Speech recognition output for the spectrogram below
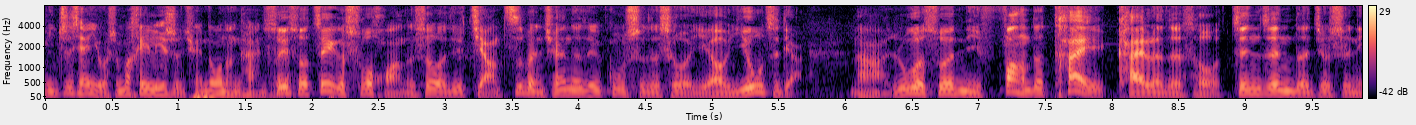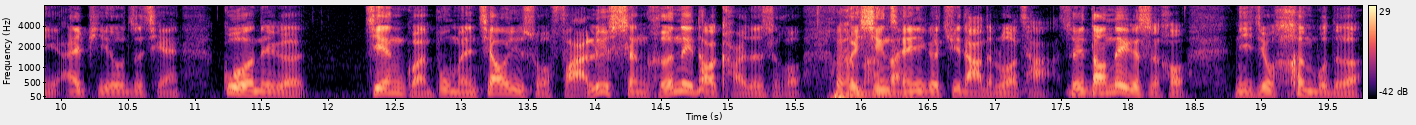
你之前有什么黑历史，全都能看出来。所以说，这个说谎的时候，就讲资本圈的这个故事的时候，也要悠着点儿啊。如果说你放得太开了的时候，真正的就是你 IPO 之前过那个监管部门、交易所法律审核那道坎儿的时候，会形成一个巨大的落差。所以到那个时候，你就恨不得。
